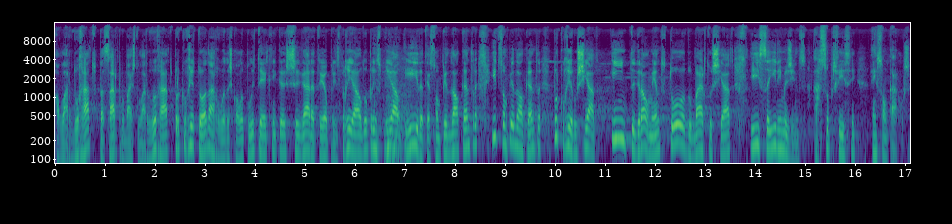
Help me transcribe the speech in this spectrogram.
ao Largo do Rato, passar por baixo do Largo do Rato, percorrer toda a rua da Escola Politécnica, chegar até ao Príncipe Real, do Príncipe Real ir até São Pedro de Alcântara e de São Pedro de Alcântara percorrer o Chiado integralmente todo o bairro do Chiado e sair, imagine-se, à superfície em São Carlos.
